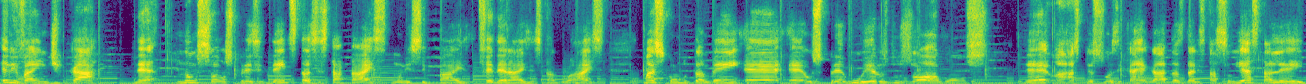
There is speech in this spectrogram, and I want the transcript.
ele vai indicar né, não só os presidentes das estatais, municipais, federais e estaduais, mas como também é, é, os pregoeiros dos órgãos, né, as pessoas encarregadas da licitação. E esta lei,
